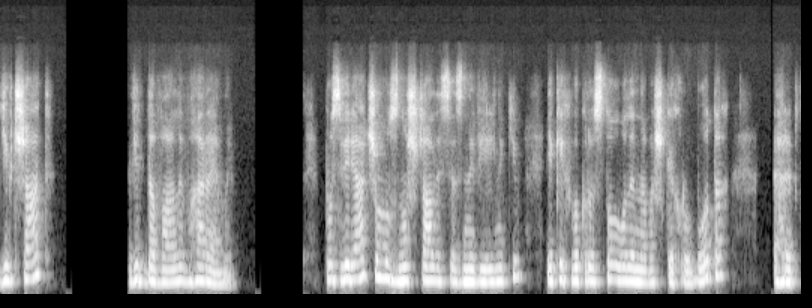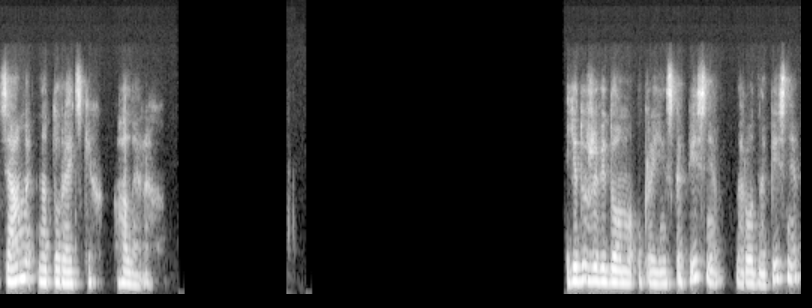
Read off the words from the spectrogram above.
Дівчат віддавали в гареми. По звірячому знущалися з невільників, яких використовували на важких роботах гребцями на турецьких галерах. Є дуже відома українська пісня, народна пісня.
